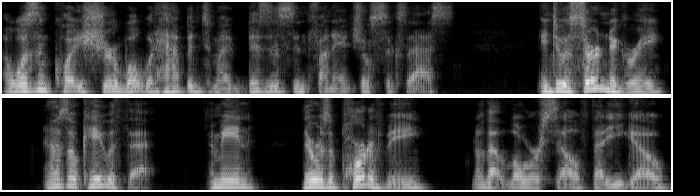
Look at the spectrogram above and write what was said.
I wasn't quite sure what would happen to my business and financial success. And to a certain degree, I was okay with that. I mean, there was a part of me, you know, that lower self, that ego,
